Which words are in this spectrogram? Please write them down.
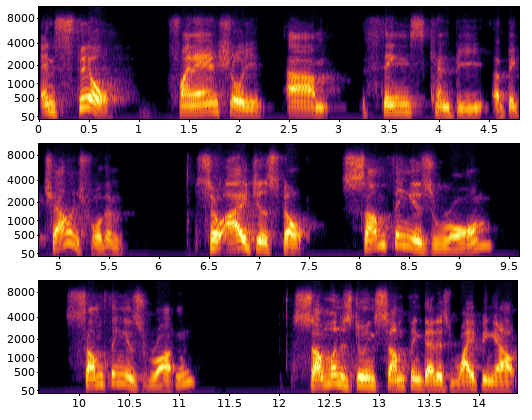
and still financially um, things can be a big challenge for them so I just felt something is wrong, something is rotten, someone is doing something that is wiping out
